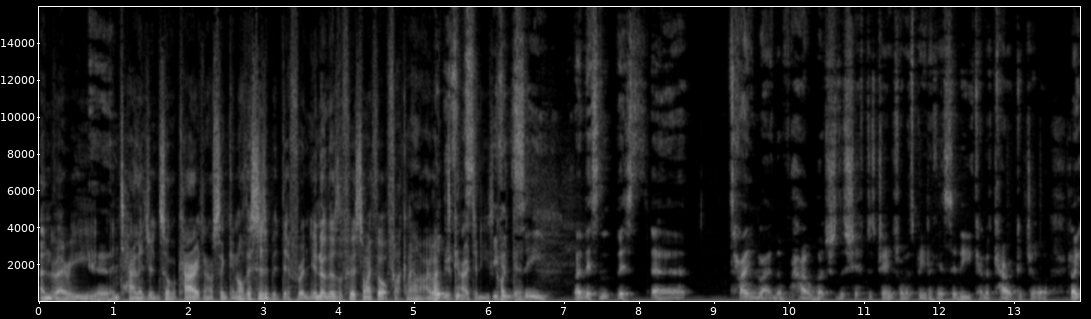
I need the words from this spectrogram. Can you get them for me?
and very Yeah. intelligent sort of character and i was thinking oh this is a bit different you know that was the first time i thought fuck man i like Well, this character he's you quite can good see like this this uh, timeline of how much the shift has changed from us being like a silly kind of caricature. Like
